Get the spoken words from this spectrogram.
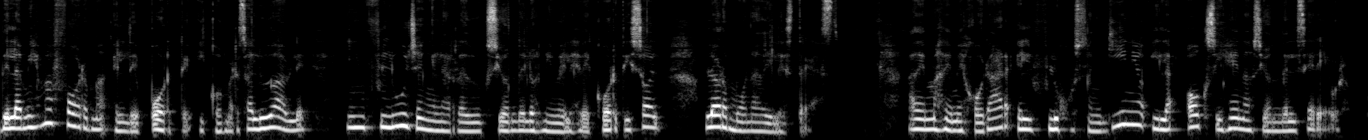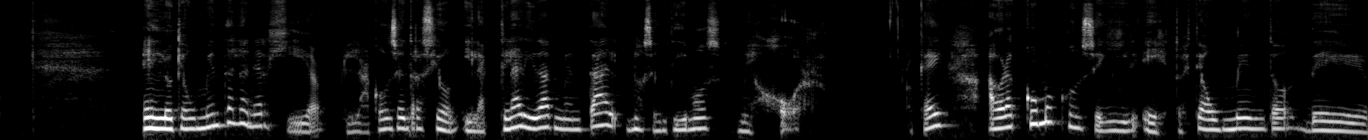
De la misma forma, el deporte y comer saludable influyen en la reducción de los niveles de cortisol, la hormona del estrés, además de mejorar el flujo sanguíneo y la oxigenación del cerebro. En lo que aumenta la energía, la concentración y la claridad mental, nos sentimos mejor. ¿Ok? Ahora, ¿cómo conseguir esto, este aumento de,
